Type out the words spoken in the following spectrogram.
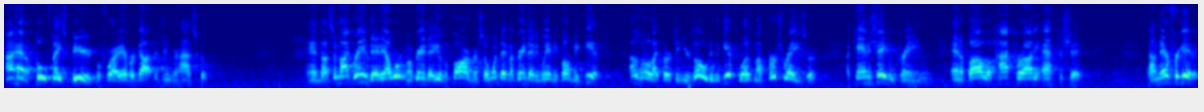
I had a full face beard before I ever got to junior high school. And uh, so my granddaddy, I worked with my granddaddy, he was a farmer. So one day my granddaddy went and he bought me a gift. I was only like 13 years old, and the gift was my first razor, a can of shaving cream, and a bottle of Hai Karate aftershave. I'll never forget it.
